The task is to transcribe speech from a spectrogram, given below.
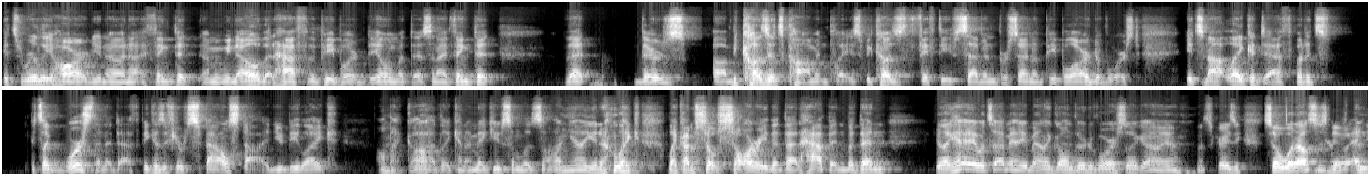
it's really hard, you know. And I think that I mean we know that half of the people are dealing with this, and I think that that there's uh, because it's commonplace, because 57% of people are divorced, it's not like a death, but it's it's like worse than a death because if your spouse died, you'd be like, "Oh my god, like can I make you some lasagna?" You know, like like I'm so sorry that that happened. But then you're like, "Hey, what's up, man? Hey, man, like going through a divorce." Like, "Oh yeah, that's crazy." So what else is new? And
